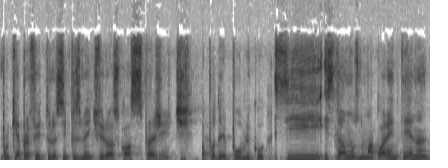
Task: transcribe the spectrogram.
porque a prefeitura simplesmente virou as costas pra gente. O poder público, se estamos numa quarentena,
